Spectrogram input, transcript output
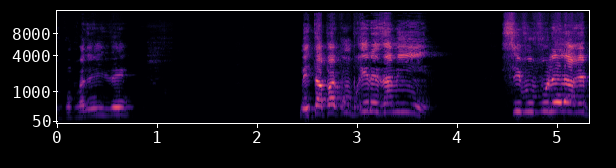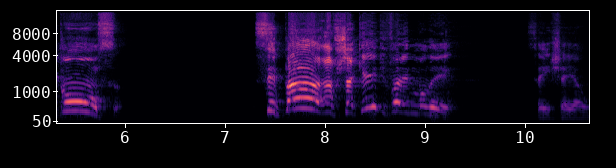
vous comprenez l'idée? Mais t'as pas compris les amis? Si vous voulez la réponse, c'est pas Rav Shaké qu'il faut aller demander. C'est Ishayahu.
